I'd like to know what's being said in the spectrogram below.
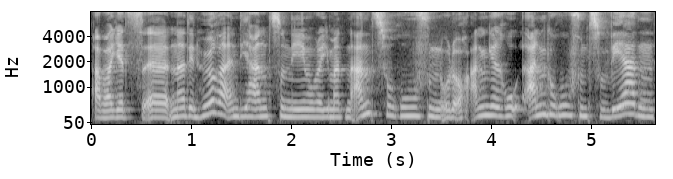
Aber jetzt äh, ne, den Hörer in die Hand zu nehmen oder jemanden anzurufen oder auch angeru angerufen zu werden,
